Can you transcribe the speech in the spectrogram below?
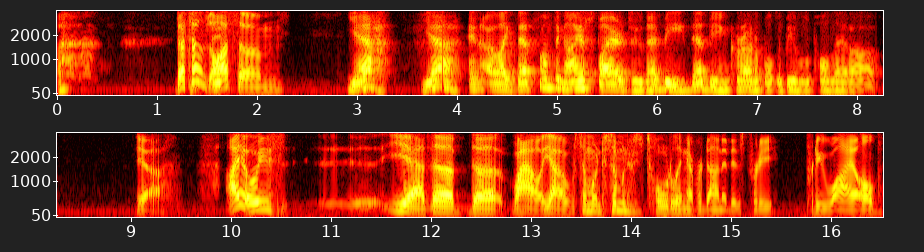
that sounds awesome. Yeah, yeah, and I like that's something I aspire to. That'd be that'd be incredible to be able to pull that off. Yeah, I always, yeah, the the wow, yeah, someone someone who's totally never done it is pretty pretty wild.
